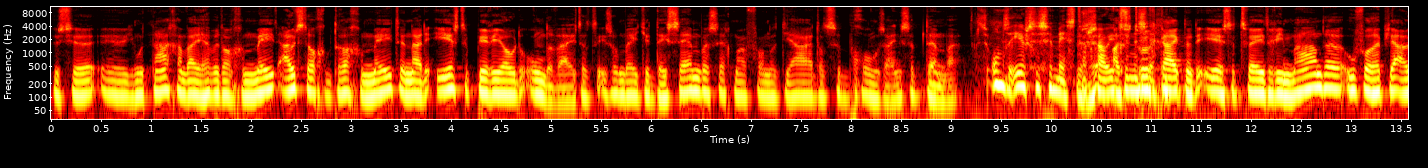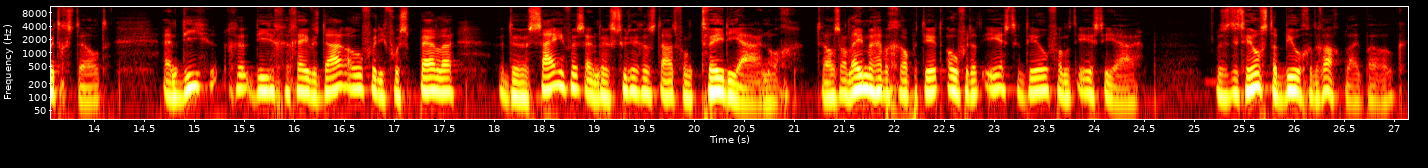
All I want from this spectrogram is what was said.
Dus uh, uh, je moet nagaan, wij hebben dan gemeten, uitstelgedrag gemeten naar de eerste periode onderwijs. Dat is een beetje december zeg maar, van het jaar dat ze begonnen zijn, in september. Dat is ons eerste semester, dus zou je als kunnen je zeggen. terugkijkt naar de eerste twee, drie maanden, hoeveel heb je uitgesteld? En die, die gegevens daarover, die voorspellen de cijfers en de studieresultaten van het tweede jaar nog. Terwijl ze alleen maar hebben gerapporteerd over dat eerste deel van het eerste jaar. Dus het is heel stabiel gedrag blijkbaar ook.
